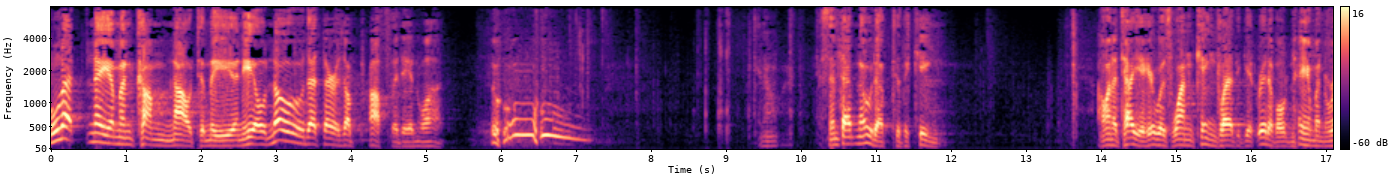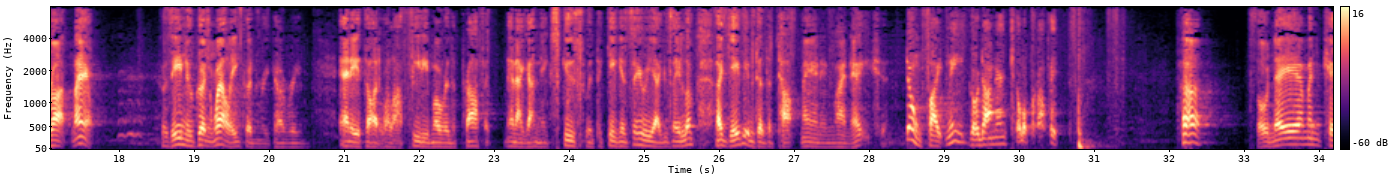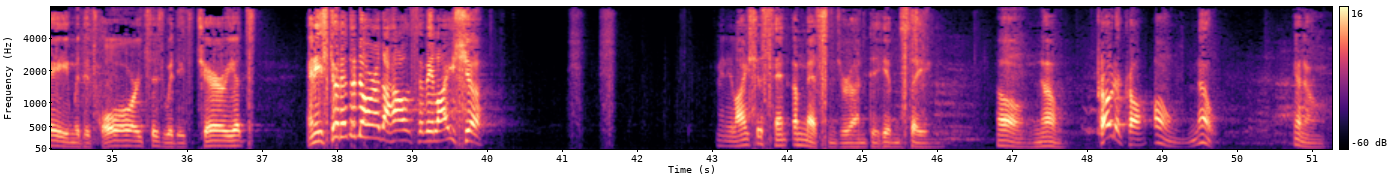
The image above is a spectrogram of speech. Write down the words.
Let Naaman come now to me, and he'll know that there is a prophet in what? you know, I sent that note up to the king. I want to tell you, here was one king glad to get rid of old Naaman rot now. Because he knew good and well he couldn't recover him. And he thought, well, I'll feed him over the prophet. Then I got an excuse with the king of Syria. I can say, look, I gave him to the top man in my nation. Don't fight me. Go down there and kill a prophet. So Naaman came with his horses, with his chariots, and he stood at the door of the house of Elisha. And Elisha sent a messenger unto him, saying, Oh, no. Protocol? Oh, no. You know,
